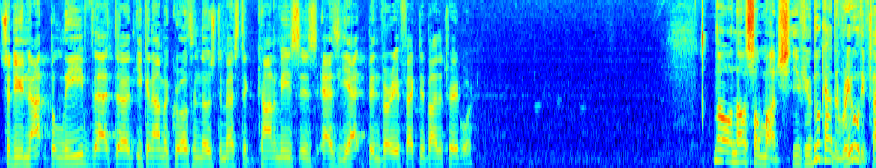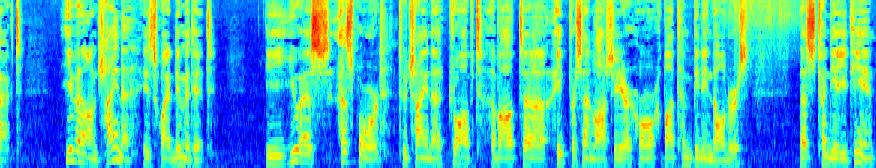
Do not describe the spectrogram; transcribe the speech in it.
So, do you not believe that uh, economic growth in those domestic economies is as yet been very affected by the trade war? No, not so much. If you look at the real effect, even on China, it's quite limited. The U.S. export to China dropped about uh, 8% last year, or about $10 billion. That's 2018.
